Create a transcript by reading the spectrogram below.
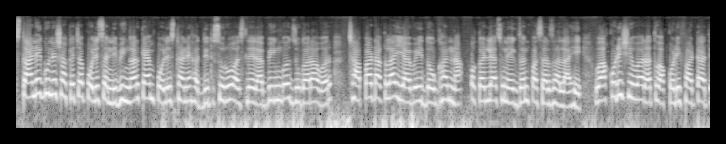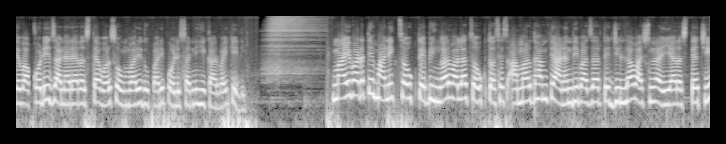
स्थानिक गुन्हे शाखेच्या पोलिसांनी भिंगार कॅम्प पोलीस ठाणे हद्दीत सुरू असलेल्या बिंगो जुगारावर छापा टाकला. यावेळी दोघांना पकडले असून एक जण पसार झाला आहे. वाकोडी शिवारात वाकोडी फाटा ते वाकोडी जाणाऱ्या रस्त्यावर सोमवारी दुपारी पोलिसांनी ही कारवाई केली. माईवाडा ते माणिक चौक ते भिंगारवाला चौक तसेच आमरधाम ते आनंदी बाजार ते जिल्हा वाचनालय या रस्त्याची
